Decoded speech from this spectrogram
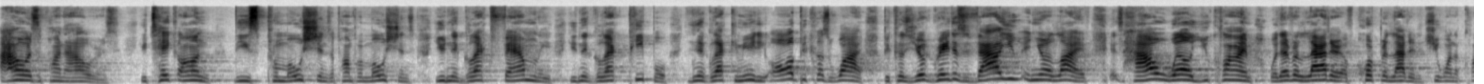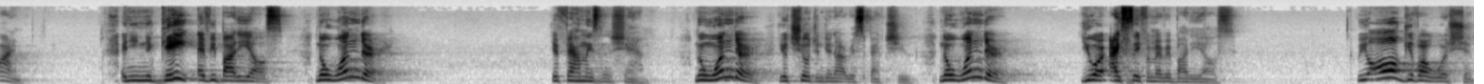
hours upon hours. You take on these promotions upon promotions. You neglect family. You neglect people. You neglect community. All because why? Because your greatest value in your life is how well you climb whatever ladder of corporate ladder that you want to climb. And you negate everybody else. No wonder your family's in a sham. No wonder your children do not respect you. No wonder you are isolated from everybody else. We all give our worship,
